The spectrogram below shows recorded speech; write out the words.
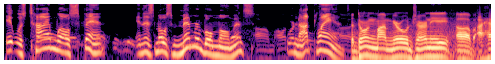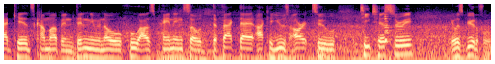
it was time well spent and his most memorable moments were not planned. Uh, during my mural journey, uh, I had kids come up and didn't even know who I was painting, so the fact that I could use art to teach history, it was beautiful.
